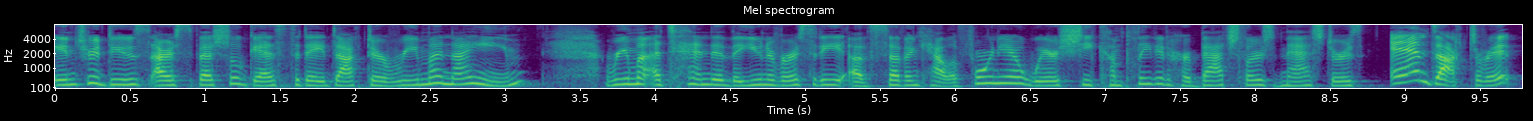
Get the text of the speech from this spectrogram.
introduce our special guest today, Dr. Reema Naim. Reema attended the University of Southern California, where she completed her bachelor's, master's, and doctorate.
